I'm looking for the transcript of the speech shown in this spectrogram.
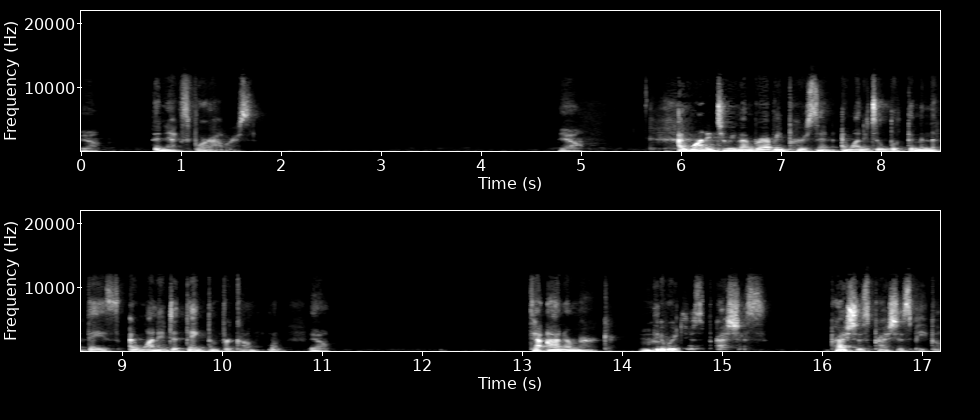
Yeah. The next four hours. Yeah. I wanted to remember every person. I wanted to look them in the face. I wanted to thank them for coming. Yeah to honor Mark. Mm-hmm. They were just precious, precious, precious people.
